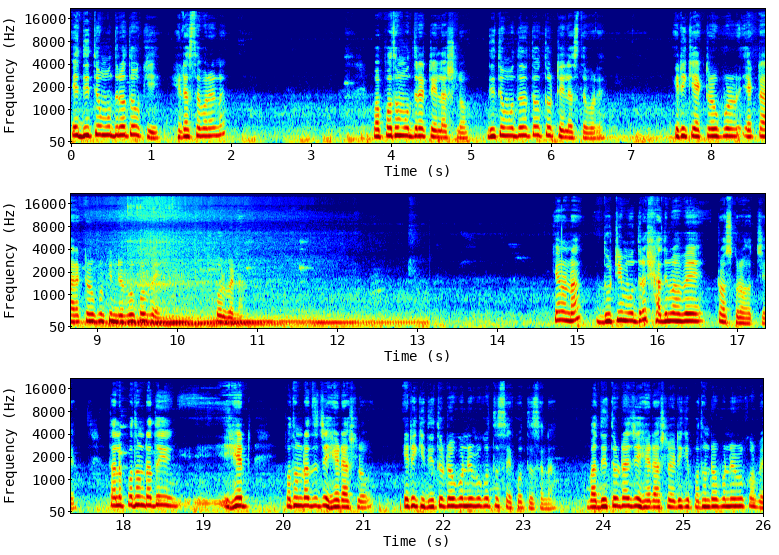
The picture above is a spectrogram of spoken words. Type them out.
এই দ্বিতীয় মুদ্রাতেও কি হেড আসতে পারে না? বা প্রথম মুদ্রায় টেল আসলো, দ্বিতীয় মুদ্রাতেও তো টেল আসতে পারে। এটি কি একটার উপর, একটা আরেকটার উপর কি নির্ভর করবে? করবে না। কেননা দুটি মুদ্রা স্বাধীনভাবে টস করা হচ্ছে। তাহলে প্রথমটাতে হেড প্রথমটাতে যে হেড আসলো, এটা কি দ্বিতীয়টার উপর নির্ভর করতেছে? করতেছে না। বা দ্বিতীয়টায় যে হেড আসলো, এটা কি প্রথমটার উপর নির্ভর করবে?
